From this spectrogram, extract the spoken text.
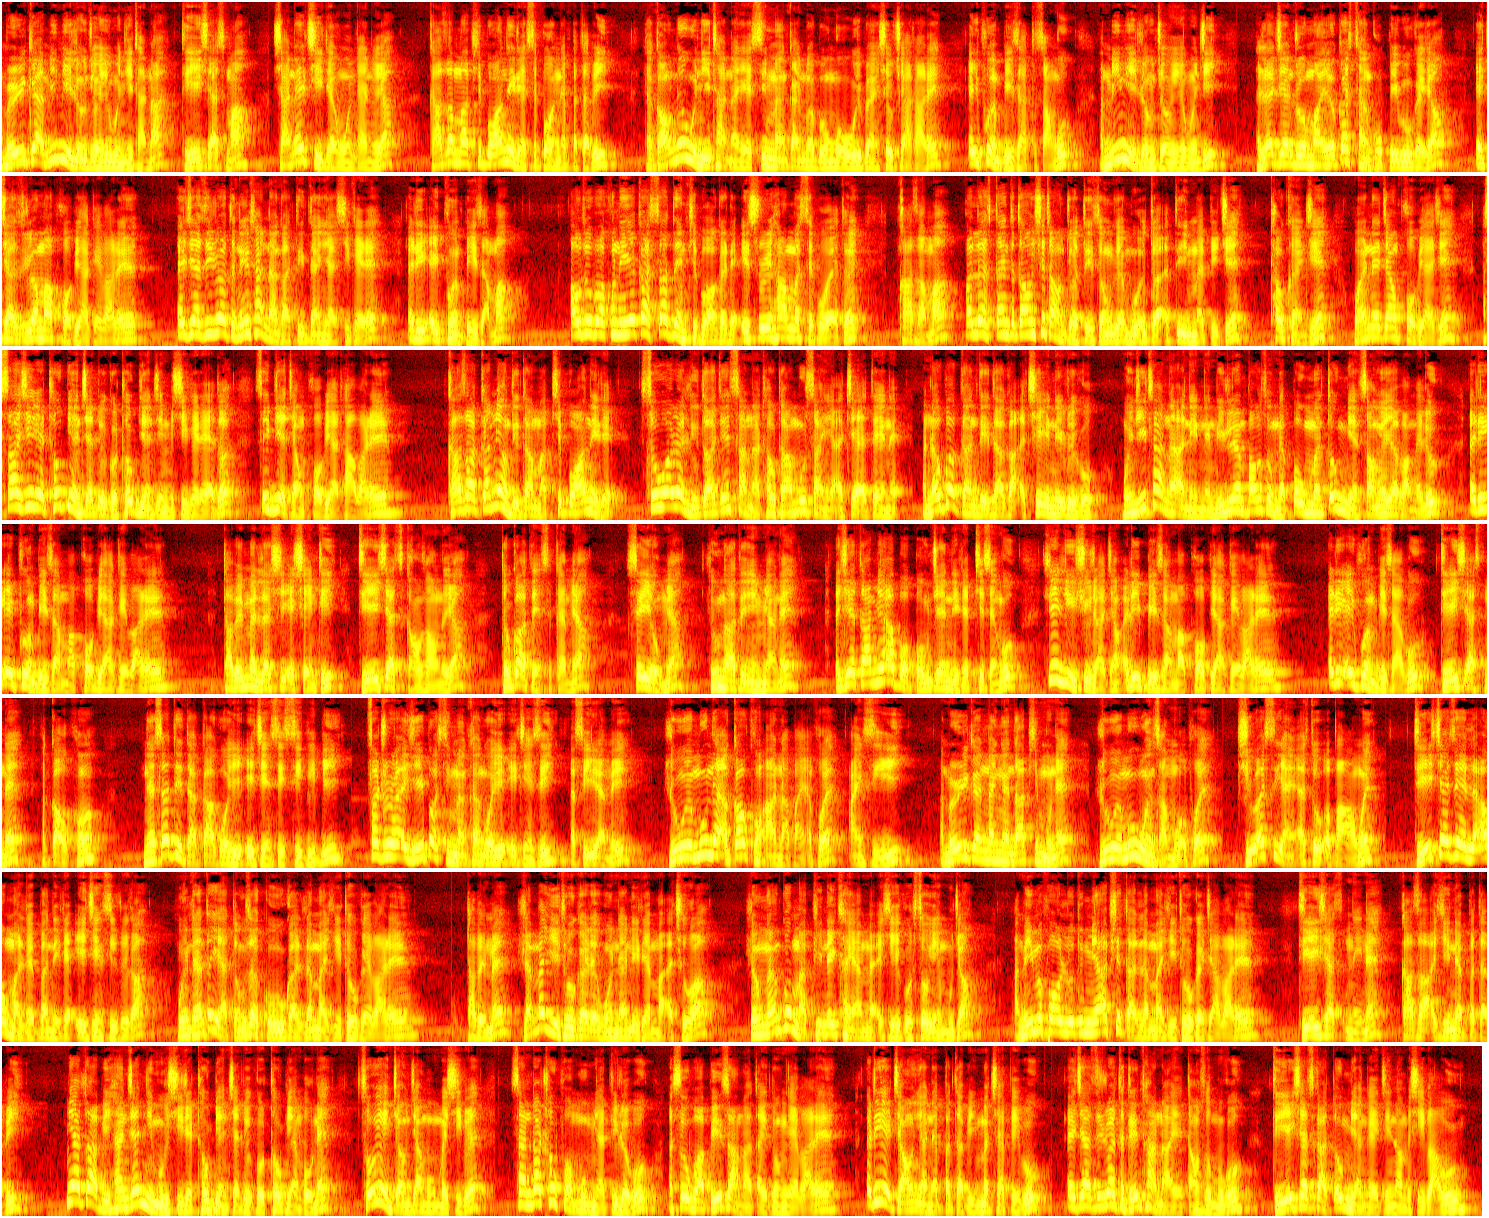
အမေရိကန်အမိမြေလုံခြုံရေးဝန်ကြီးဌာန DHS မှာယာနယ်ချီတဲ့ဝန်ထမ်းတွေကဂါဇာမှာဖြစ်ပွားနေတဲ့စစ်ပွဲနဲ့ပတ်သက်ပြီး၎င်းတို့ဝန်ကြီးဌာနရဲ့စီမံကိုင်တွယ်ပုံကိုဝေဖန်ရှုတ်ချထားတဲ့အိတ်ဖွင့်ပေးစာတစ်စောင်ကိုအမိမြေလုံခြုံရေးဝန်ကြီးအလက်ဂျန်ဒရိုမာယောကတ်စတန်ကိုပေးပို့ခဲ့ကြောင်းအဂျာဇီရာမှဖော်ပြခဲ့ပါတယ်။အဂျာဇီရာသတင်းဌာနကတည်တံ့ရရှိခဲ့တဲ့အဲ့ဒီအိတ်ဖွင့်ပေးစာမှာအောက်တိုဘာ9ရက်ကစတင်ဖြစ်ပွားခဲ့တဲ့ Israel Hamas စစ်ပွဲအတွင်း ဂါဇာမှာပါလက်စတိုင်း18000ကျော်တည်ဆုံခဲ့မှုအတွက်အတိအမှတ်ပြုခြင်းထောက်ခံခြင်းဝမ်းနည်းကြောင်းဖော်ပြခြင်းအစရှိတဲ့ထုတ်ပြန်ချက်တွေကိုထုတ်ပြန်ခြင်းမရှိခဲ့တဲ့အတွက်စိတ်ပြက်ကြောင်းဖော်ပြထားပါတယ်။ဂါဇာကမ်းမြောင်ဒေသမှာဖြစ်ပွားနေတဲ့စိုးရတဲ့လူသားချင်းစာနာထောက်ထားမှုဆိုင်ရာအကြက်အသေးနဲ့အနောက်ဘက်ကဒေသကအခြေအနေတွေကိုဝင်ကြီးဌာနအနေနဲ့နီလန်ပေါင်းစုံနဲ့ပုံမှန်တုံ့ပြန်ဆောင်ရွက်ရပါမယ်လို့အဲ့ဒီအိတ်ဖွင့်ပေးစာမှာဖော်ပြခဲ့ပါတယ်။ဒါပေမဲ့လက်ရှိအချိန်ထိ DHS ခေါင်းဆောင်တွေကဒုက္ခသည်စခန်းများစေယုံများလူနာတင်ရင်များနဲ့ အရက်သားများအပေါ်ဘုံကျဲနေတဲ့ဖြစ်စဉ်ကိုလျှစ်လျူရှုတာကြောင့်အဲ့ဒီပေးစာမှာဖော်ပြခဲ့ပါတယ်။အဲ့ဒီအိတ်ဖွင့်ပေးစာကို DHS နဲ့အကောက်ခွန်နယ်စပ်ဒေသကာကွယ်ရေး agency CPP Federal အရေးပေါ်စီမံခန့်ခွဲရေး agency FEMA လူဝင်မှုနဲ့အကောက်ခွန်အာဏာပိုင်အဖွဲ့ ICE American နိုင်ငံသားဖြစ်မှုနဲ့လူဝင်မှုဝန်ဆောင်မှုအဖွဲ့ USCIS တို့အပါအဝင် DHS ရဲ့လက်အောက်မှာလက်ပတ်နေတဲ့ agency တွေကဝန်ထမ်း139ဦးကလက်မှတ်ရေးထိုးခဲ့ပါတယ်။ဒါပေမဲ့လက်မှတ်ရေးထိုးခဲ့တဲ့ဝန်ထမ်းတွေထဲမှာအချို့ဟာ လုပ်ငန်းခွင်မှာဖိနှိပ်ခံရမယ့်အရေးကိုစိုးရိမ်မှုကြောင့်အမိမဖော်လူသူများအဖြစ်သာလက်မှတ်ရေးထိုးခဲ့ကြပါတယ်။ DHS အနေနဲ့ဂါဇာအရေးနဲ့ပတ်သက်ပြီးမျှတပြီးဟန်ချက်ညီမှုရှိတဲ့ထုတ်ပြန်ချက်တွေကိုထုတ်ပြန်ဖို့နဲ့စိုးရိမ်ကြောင်းကြမှုမရှိဘဲစံတထုတ်ဖော်မှုများပြုလုပ်ဖို့အဆိုပါပေးစာမှာတိုက်တွန်းခဲ့ပါတယ်။အဲ့ဒီအကြောင်းအရာနဲ့ပတ်သက်ပြီးမှတ်ချက်ပေးဖို့အဂျာဇီရာသတင်းဌာနရဲ့တောင်းဆိုမှုကို DHS ကတုံ့ပြန်ခဲ့ခြင်းတော့မရှိပါဘူး။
